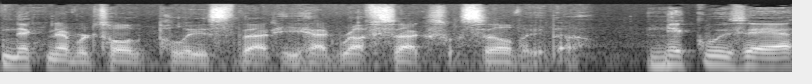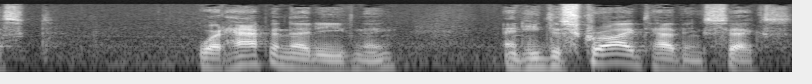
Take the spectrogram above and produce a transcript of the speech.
Nick never told the police that he had rough sex with Sylvie, though. Nick was asked what happened that evening, and he described having sex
